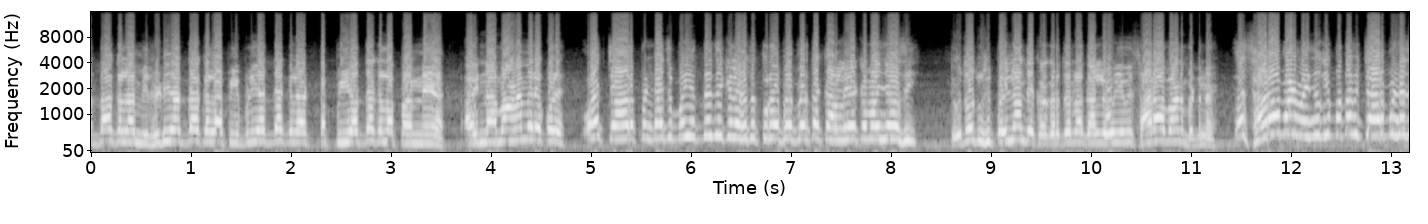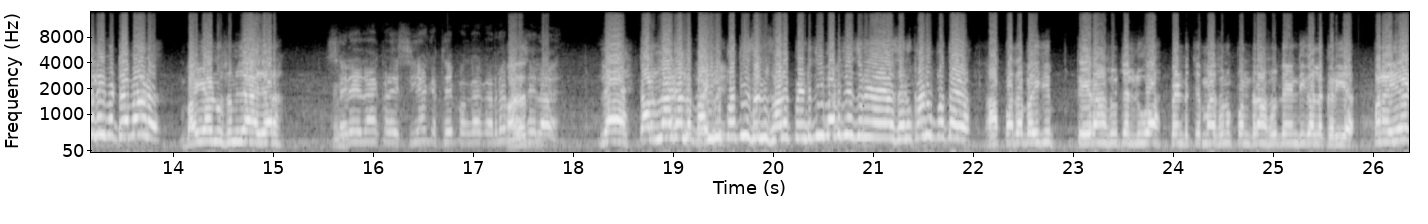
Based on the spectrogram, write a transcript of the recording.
ਅੱਧਾ ਕਿੱਲਾ ਮਿਰੜੀ ਅੱਧਾ ਕਿੱਲਾ ਪੀਪਲੀ ਅੱਧਾ ਕਿੱਲਾ ਟੱਪੀ ਅੱਧਾ ਕਿੱਲਾ ਪੰਨੇ ਆ। ਇੰਨਾ ਬਾਣਾ ਮੇਰੇ ਕੋਲੇ। ਓਏ ਚਾਰ ਪਿੰਡਾਂ 'ਚ ਬਈ ਅੱਧੇ ਦੇ ਕਿੱਲੇ ਤੇ ਤੁਰੇ ਫਿਰ ਫਿਰ ਤਾਂ ਕਰ ਲਿਆ ਕਮਾਈਆਂ ਸੀ ਤੇ ਉਹਦਾ ਤੁਸੀਂ ਪਹਿਲਾਂ ਦੇਖਿਆ ਕਰ ਤੇਰੇ ਨਾਲ ਗੱਲ ਹੋਈ ਹੈ ਵੀ ਸਾਰਾ ਬਾਣ ਵੱਢਣਾ ਹੈ। ਇਹ ਸਾਰਾ ਬਣ ਮੈਨੂੰ ਕੀ ਪਤਾ ਵੀ ਚਾਰ ਪਿੰਡਾਂ 'ਚ ਲਈ ਬੈਠਾ ਬਣ? ਬਾਈਆਂ ਨੂੰ ਸਮਝਾ ਯਾਰ। ਸਿਰੇ ਦਾ ਕਲੇਸੀਆ ਕਿੱਥੇ ਪੰਗਾ ਕਰ ਲੈ ਪੈਸੇ ਲੈ। ਲੈ ਕਰ ਲੈ ਗੱਲ ਬਾਈ ਨੂੰ ਪਤਾ ਸਾਨੂੰ ਸਾਰੇ ਪਿੰਡ ਦੀ ਵੱਢਦੇ ਤੁਰੇ ਆਏ ਆ ਸਾਨੂੰ ਕਾਹਨੂੰ ਪਤਾ ਆ? ਆਪਾਂ ਤਾਂ ਬਾਈ ਜੀ 1300 ਚੱਲੂ ਆ ਪਿੰਡ ਚ ਮੈਂ ਤੁਹਾਨੂੰ 1500 ਦੇਣ ਦੀ ਗੱਲ ਕਰੀ ਆ। ਪਰ ਇਹ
